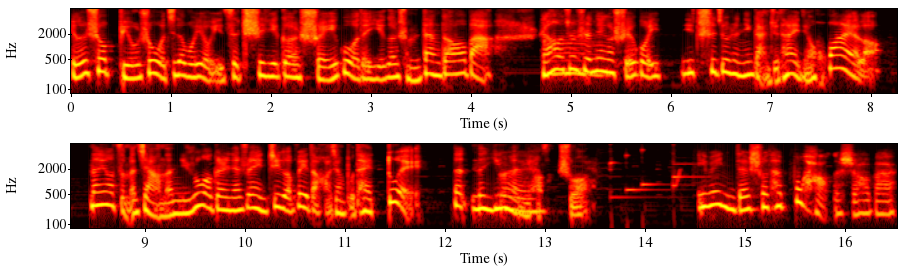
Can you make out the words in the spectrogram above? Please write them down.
有的时候，比如说，我记得我有一次吃一个水果的一个什么蛋糕吧，然后就是那个水果一一吃，就是你感觉它已经坏了，那要怎么讲呢？你如果跟人家说，哎，这个味道好像不太对，那那英文你要怎么说？因为你在说它不好的时候吧，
